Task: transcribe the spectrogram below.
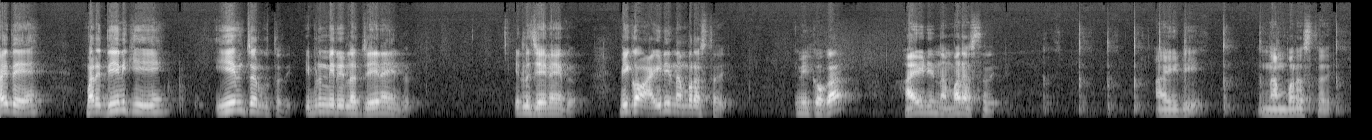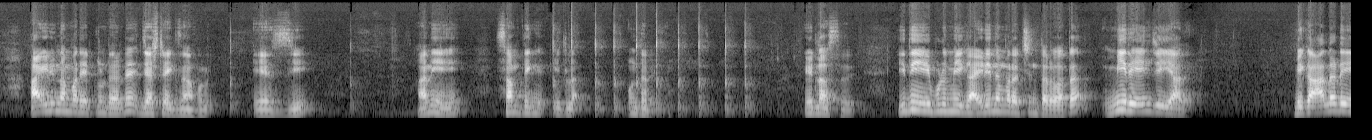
అయితే మరి దీనికి ఏం జరుగుతుంది? ఇప్పుడు మీరు ఇలా జాయిన్ అయ్యారు ఇట్లా జాయిన్ అయ్యారు మీకు ఐడి నెంబర్ వస్తుంది. మీకు ఒక ఐడి నెంబర్ వస్తుంది. ఐడి నంబర్ వస్తుంది. ఐడి నెంబర్ ఎట్లుంటుందంటే జస్ట్ ఎగ్జాంపుల్ ఎస్జి అని సంథింగ్ ఇట్లా ఉంటుంది. ఇట్లా వస్తుంది? ఇది ఇప్పుడు మీకు ఐడి నెంబర్ వచ్చిన తర్వాత మీరు ఏం చేయాలి? మీకు ఆల్రెడీ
